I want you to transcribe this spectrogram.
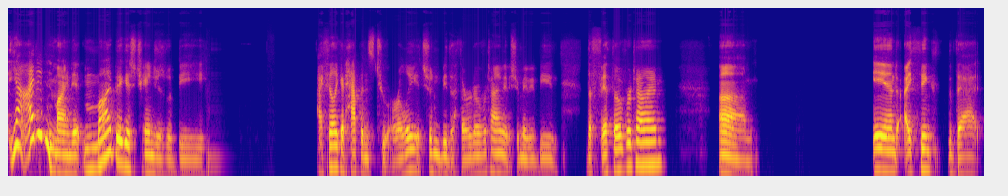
yeah, I didn't mind it. My biggest changes would be I feel like it happens too early. It shouldn't be the third overtime. It should maybe be the fifth overtime. Um, and I think that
